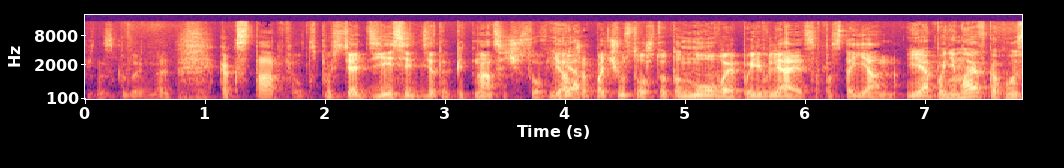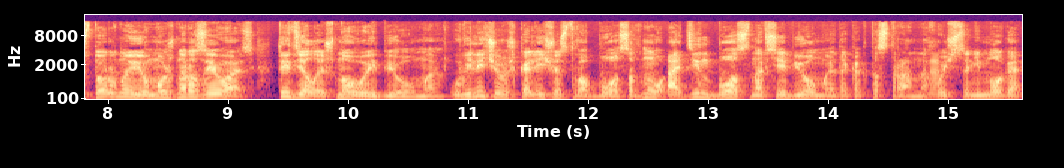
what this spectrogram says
можно сказать, да, как Starfield. Спустя 10, где-то 15 часов я, Я- уже почувствовал, что-то новое появляется постоянно. Я понимаю, в какую сторону ее можно развивать. Ты делаешь новые биомы, увеличиваешь количество боссов. Ну, один босс на все биомы это как-то странно. Да. Хочется немного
